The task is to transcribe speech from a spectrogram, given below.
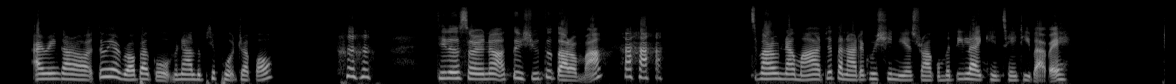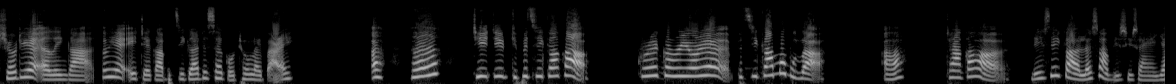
။ Irene ကတော့သူ့ရဲ့ Robert ကိုမနာလိုဖြစ်ဖို့အတွက်ပေါ့။ဒီလိုဆိုရင်တော့သူ့ယူသွတ်သွားတော့မှာ။ကျမတို့နောက်မှာပြဿနာတစ်ခုရှိနေရဆိုတာကိုမသိလိုက်ခင်ချိန်ထိပါပဲ။ Short ရဲ့ Ellen ကသူ့ရဲ့အိတ်ထဲကပစီကားတစ်ဆက်ကိုထုတ်လိုက်ပါတယ်။အဟမ်ဒီဒီဒီပစီကားက Gregorio ရဲ့ပစီကားမဟုတ်ဘူးလားအာဒါကလေးစိတ်ကလက်ဆောင်ပစ္စည်းဆိုင်ရ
